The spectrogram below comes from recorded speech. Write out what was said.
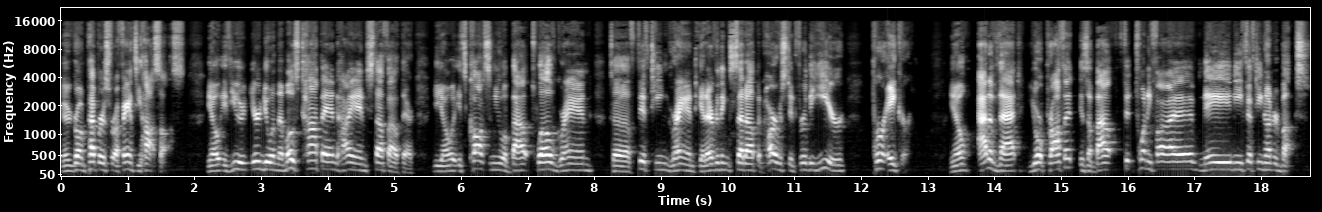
You know, you're growing peppers for a fancy hot sauce. You know, if you you're doing the most top end, high end stuff out there, you know, it's costing you about 12 grand to 15 grand to get everything set up and harvested for the year per acre. You know, out of that, your profit is about 25, maybe 1500 bucks.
